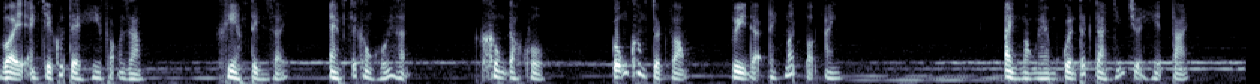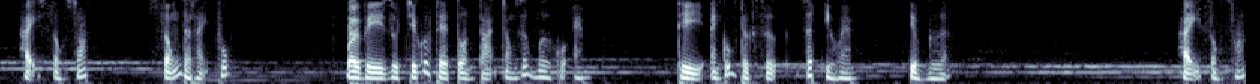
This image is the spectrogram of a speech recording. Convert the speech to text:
Vậy anh chỉ có thể hy vọng rằng khi em tỉnh dậy, em sẽ không hối hận, không đau khổ, cũng không tuyệt vọng vì đã đánh mất bọn anh. Anh mong em quên tất cả những chuyện hiện tại. Hãy sống sót, sống thật hạnh phúc. Bởi vì dù chỉ có thể tồn tại trong giấc mơ của em, thì anh cũng thực sự rất yêu em, tiểu ngựa. Hãy sống sót.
